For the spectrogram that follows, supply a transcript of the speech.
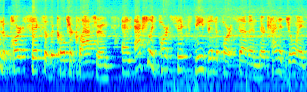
welcome to part six of the Culture Classroom. And actually, part six feeds into part seven. They're kind of joined.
